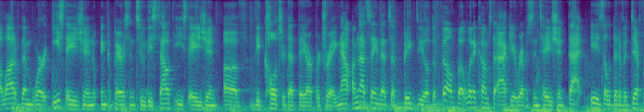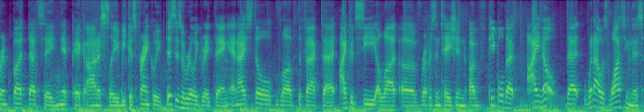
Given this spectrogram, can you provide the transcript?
A lot of them were East Asian in comparison to the Southeast Asian of the culture that they are portraying. Now, I'm not saying that's a big deal of the film, but when it comes to accurate representation, that is a bit of a different, but that's a nitpick, honestly, because frankly, this is a really great thing, and I still love the fact that I could see a lot of representation of people that I know. That when I was watching this,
